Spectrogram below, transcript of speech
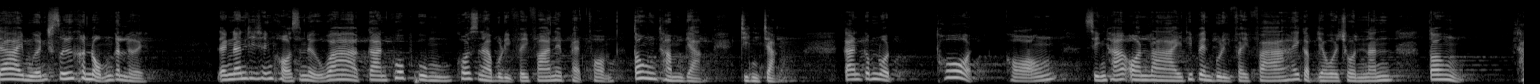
ได้เหมือนซื้อขนมกันเลย ดังนั้นที่ฉันขอเสนอว่าการควบคุมโฆษณาบุหรี่ไฟฟ้าในแพลตฟอร์ม ต้องทำอย่างจริงจัง การกำหนดโทษ ของสินค้าออนไลน์ที่เป็นบุหรี่ไฟฟ้าให้กับเยาวชนนั้นต้องท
